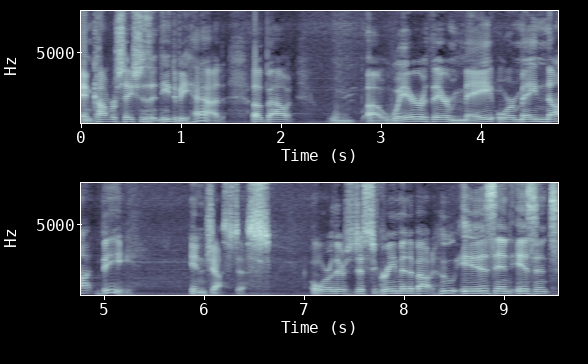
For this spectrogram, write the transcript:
and conversations that need to be had about uh, where there may or may not be injustice. Or there's disagreement about who is and isn't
